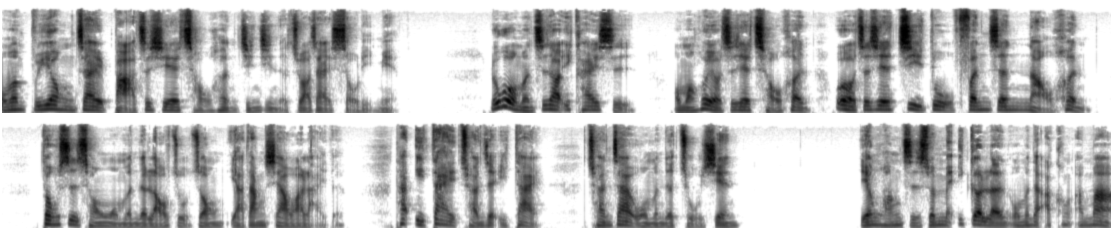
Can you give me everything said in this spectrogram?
我们不用再把这些仇恨紧紧的抓在手里面。如果我们知道一开始，我们会有这些仇恨，会有这些嫉妒、纷争、恼恨，都是从我们的老祖宗亚当夏娃来的。他一代传着一代，传在我们的祖先、炎黄子孙每一个人，我们的阿公阿嬷，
